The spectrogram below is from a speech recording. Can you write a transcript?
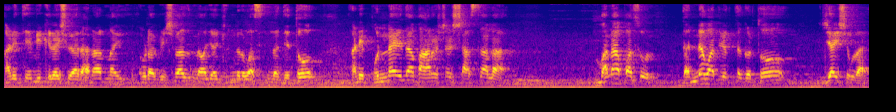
आणि ते मी केल्याशिवाय राहणार नाही. एवढा विश्वास मी माझ्या जुन्नरवासींना देतो. आणि पुन्हा एकदा महाराष्ट्र शासनाला मनापासून धन्यवाद व्यक्त करतो. जय शिवराय.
